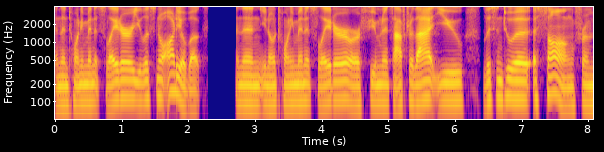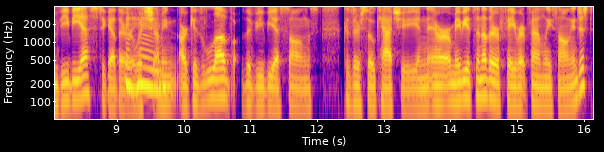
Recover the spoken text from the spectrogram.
and then 20 minutes later you listen to an audiobook and then you know 20 minutes later or a few minutes after that you listen to a, a song from vbs together which i Mhm. mean our kids love the vbs songs because they're so catchy and or maybe it's another favorite family song and just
